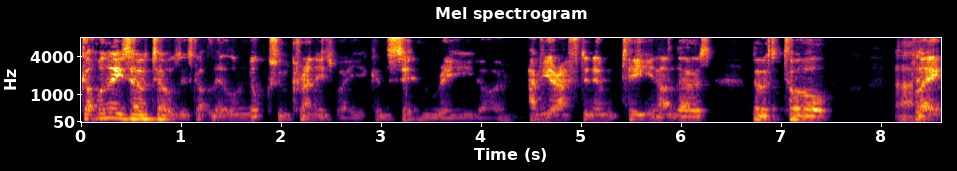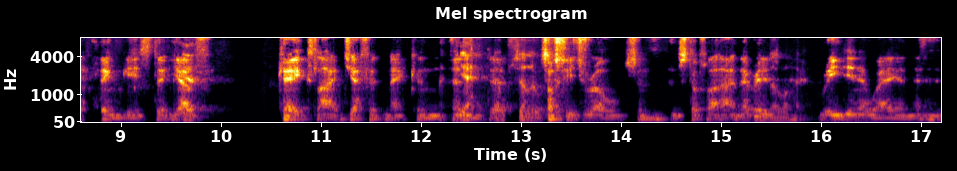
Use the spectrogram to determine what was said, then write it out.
got one of these hotels. It's got little nooks and crannies where you can sit and read or have your afternoon tea. You know, and those those tall Ah, plate thingies that you have cakes like Jefford neck and, and yeah, uh, sausage rolls and, and stuff like that. And they're really like. reading away and uh,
